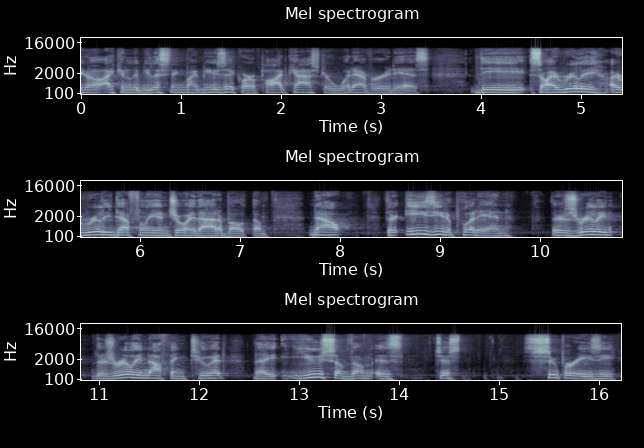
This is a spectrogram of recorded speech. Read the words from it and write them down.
you know, I can be listening to my music or a podcast or whatever it is. The, so I really, I really definitely enjoy that about them. Now, they're easy to put in. There's really, there's really nothing to it. The use of them is just super easy.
